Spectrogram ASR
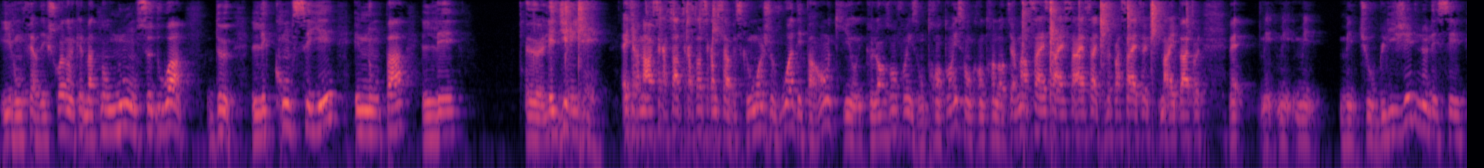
ils vont faire des choix dans lesquels maintenant, nous, on se doit de les conseiller et non pas les, euh, les diriger et dire non, c'est comme ça, c'est comme ça, c'est comme ça. Parce que moi, je vois des parents qui ont, que leurs enfants, ils ont 30 ans, ils sont en train de leur dire non, ça, et ça, et ça, et ça, tu fais pas ça, tu te maries pas. Mais, mais, mais, mais, mais tu es obligé de le laisser,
